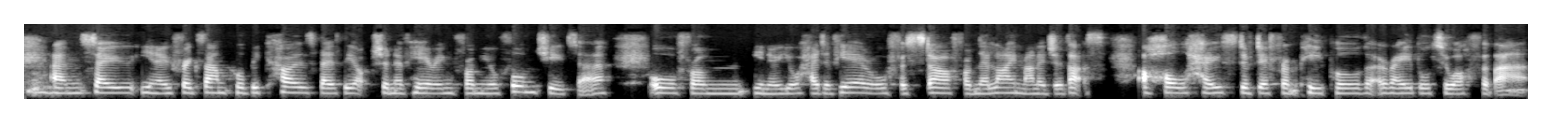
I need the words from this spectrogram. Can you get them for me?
Mm-hmm. Um, so, you know, for example, because there's the option of hearing from your form tutor or from, you know, your head of year or for staff from their line manager, that's a whole host of different people that are able to offer that.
